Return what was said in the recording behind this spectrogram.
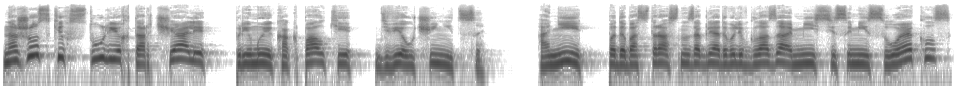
на жестких стульях торчали, прямые как палки, две ученицы. Они подобострастно заглядывали в глаза миссис и мисс Уэклс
